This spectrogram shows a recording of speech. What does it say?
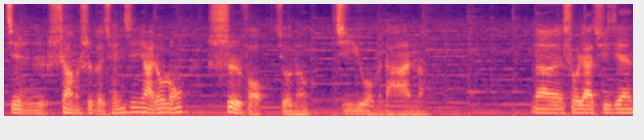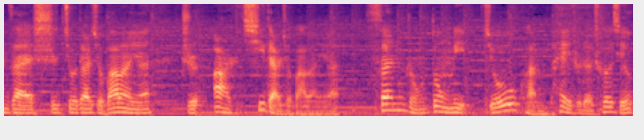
近日上市的全新亚洲龙是否就能给予我们答案呢？那售价区间在十九点九八万元至二十七点九八万元，三种动力、九款配置的车型。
